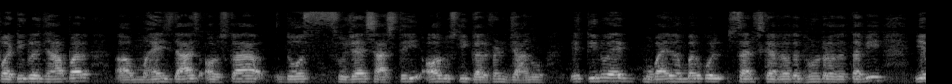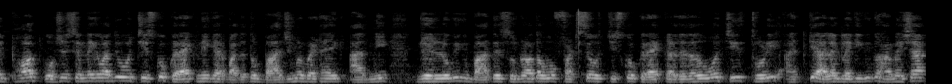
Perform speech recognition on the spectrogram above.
पर्टिकुलर जहाँ पर महेश दास और उसका दोस्त सुजय शास्त्री और उसकी गर्लफ्रेंड जानू, ये तीनों एक मोबाइल नंबर को सर्च कर रहे होते, ढूंढ रहे होते, तभी ये बहुत कोशिश करने के बाद भी वो चीज़ को क्रैक नहीं कर पाते। तो बाजू में बैठा एक आदमी जो इन लोगों की बातें सुन रहा था वो फट से उस चीज़ को क्रैक कर देता। तो वो चीज़ थोड़ी हटके अलग लगी, क्योंकि हमेशा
